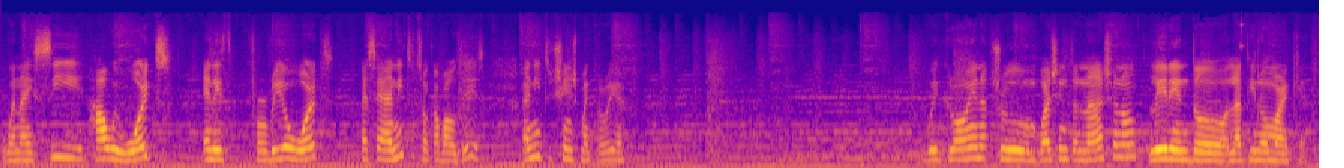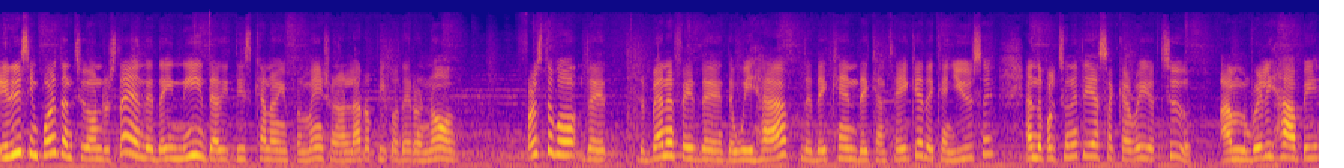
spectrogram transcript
When I see how it works and it for real works, I say, I need to talk about this. I need to change my career. We're growing through Washington National, leading the Latino market. It is important to understand that they need that, this kind of information. A lot of people, they don't know. First of all, the, the benefit that, that we have, that they can, they can take it, they can use it, and the opportunity as a career too. I'm really happy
